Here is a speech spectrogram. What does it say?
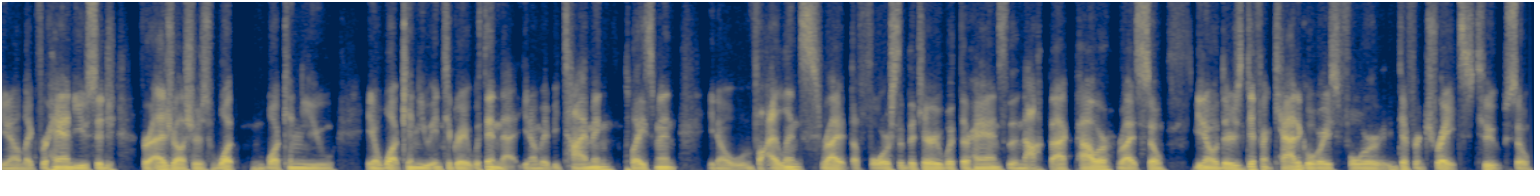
You know, like for hand usage, for edge rushers, what, what can you, you know what can you integrate within that? You know maybe timing placement you know violence right? The force that they carry with their hands the knockback power right? So you know there's different categories for different traits too. So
